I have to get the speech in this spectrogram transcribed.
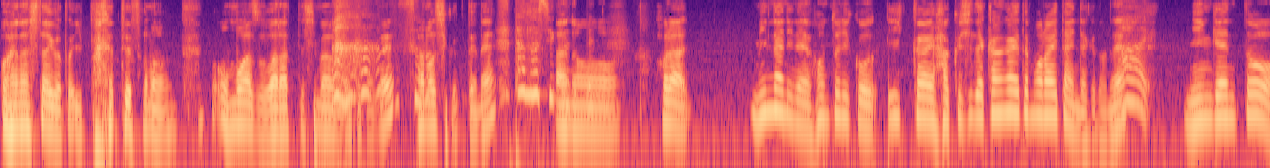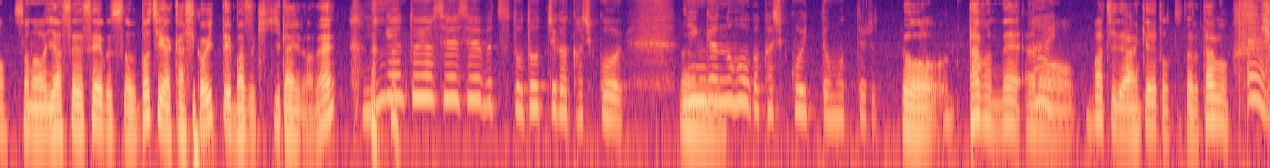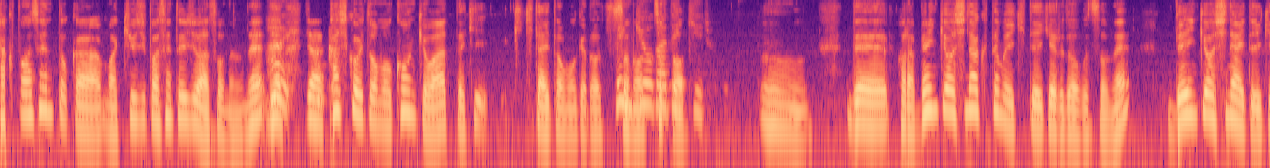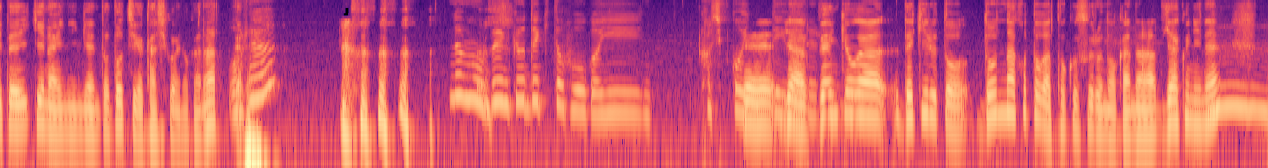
お話したいこといっぱいあってその思わず笑ってしまうんだけどね。楽しくってね。楽しくあのほらみんなにね本当にこう一回白紙で考えてもらいたいんだけどね、はい、人間とその野生生物とどっちが賢いってまず聞きたいのね。人間と野生生物とどっちが賢い？人間の方が賢いって思ってる、そう多分ね、あの、はい、街でアンケート取ったら、多分100%か、まあ90%以上はそうなのね。はい、で、じゃあ、賢いと思う根拠はあって聞きたいと思うけど、そのちょっと。うん。で、ほら、勉強しなくても生きていける動物とね、勉強しないと生きていけない人間とどっちが賢いのかなって。あれ？でも勉強できた方がいい賢いってじゃあ勉強ができるとどんなことが得するのかな？逆にね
